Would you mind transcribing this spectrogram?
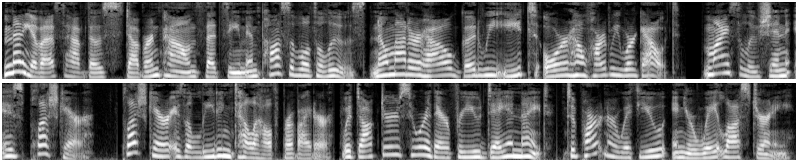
Many of us have those stubborn pounds that seem impossible to lose, no matter how good we eat or how hard we work out. My solution is PlushCare. PlushCare is a leading telehealth provider with doctors who are there for you day and night to partner with you in your weight loss journey.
